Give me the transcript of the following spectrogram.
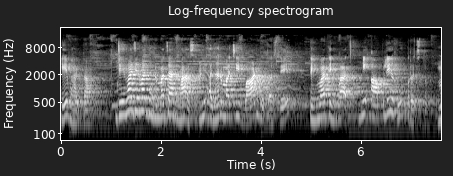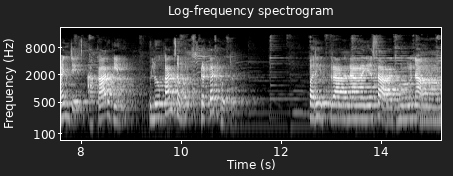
हे भारता जेव्हा जेव्हा धर्माचा ऱ्हास आणि अधर्माची वाढ होत असते तेव्हा तेव्हाच मी आपले रूप रचतो. म्हणजेच आकार घेऊन लोकांसमोर प्रकट होतो. परित्राणाय साधूना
